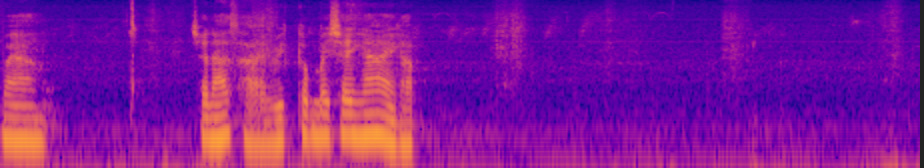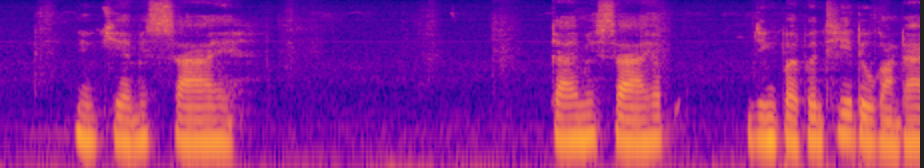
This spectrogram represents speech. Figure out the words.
แมงชนะสายวิทย์ก็ไม่ใช่ง่ายครับ นิวเคลียร์มิสไซล์กายมิสไซล์ครับ ยิงเปิดพื้นที่ดูก่อนได้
